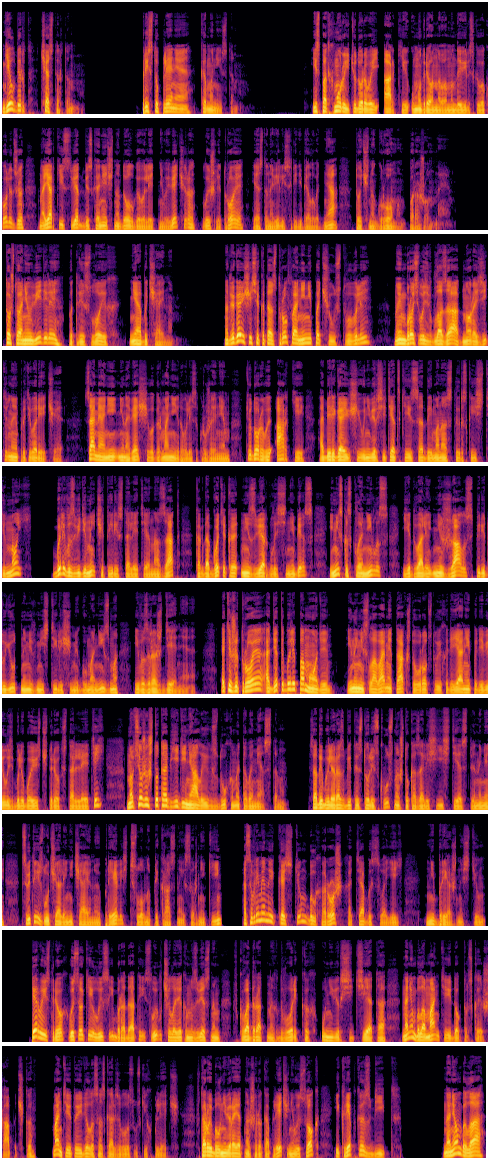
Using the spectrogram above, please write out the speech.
Гилберт Честертон. Преступление коммунистам. Из-под хмурой тюдоровой арки умудренного Мандевильского колледжа на яркий свет бесконечно долгого летнего вечера вышли трое и остановились среди белого дня, точно громом пораженные. То, что они увидели, потрясло их необычайно. Надвигающейся катастрофы они не почувствовали, но им бросилось в глаза одно разительное противоречие. Сами они ненавязчиво гармонировали с окружением. Тюдоровы арки, оберегающие университетские сады монастырской стеной, были возведены четыре столетия назад, когда готика низверглась с небес и низко склонилась, едва ли не жалась перед уютными вместилищами гуманизма и возрождения. Эти же трое одеты были по моде, Иными словами, так, что уродство их одеяний подивилось бы любой из четырех столетий, но все же что-то объединяло их с духом этого места. Сады были разбиты столь искусно, что казались естественными, цветы излучали нечаянную прелесть, словно прекрасные сорняки, а современный костюм был хорош хотя бы своей небрежностью. Первый из трех, высокий, лысый, бородатый, слыл человеком известным в квадратных двориках университета. На нем была мантия и докторская шапочка. Мантия то и дело соскальзывала с узких плеч. Второй был невероятно широкоплеч и невысок, и крепко сбит. На нем была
